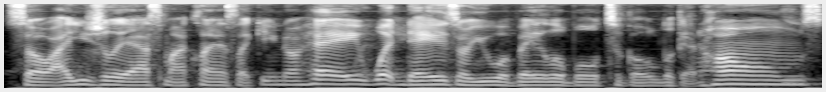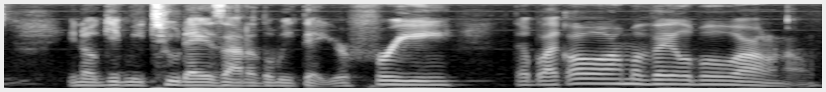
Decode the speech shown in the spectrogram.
So I usually ask my clients, like, you know, hey, what days are you available to go look at homes? You know, give me two days out of the week that you're free. They'll be like, oh, I'm available. I don't know.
